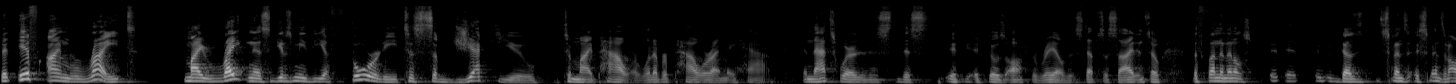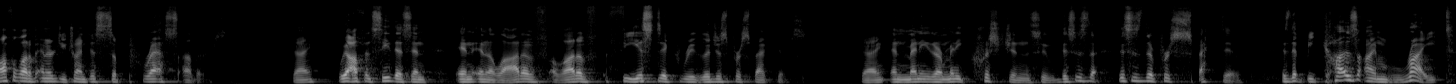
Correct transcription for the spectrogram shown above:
that if I'm right, my rightness gives me the authority to subject you to my power, whatever power I may have. And that's where this, this it, it goes off the rails. It steps aside. And so the fundamentals, it, it, it does, spends, spends an awful lot of energy trying to suppress others. Okay? We often see this in, in, in a, lot of, a lot of theistic religious perspectives. Okay? And many, there are many Christians who, this is, the, this is their perspective, is that because I'm right,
